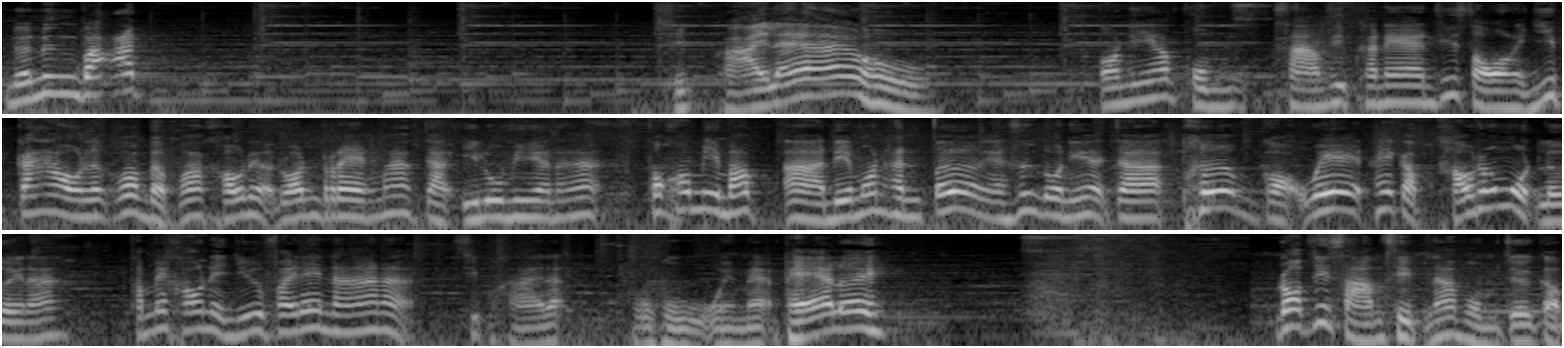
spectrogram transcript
เหลือหนึ่งบาท ชิปหายแล้ว ตอนนี้ครับผม 30 คะแนนที่2เนี่ย29แล้วก็แบบว่าเขาเนี่ยร้อนแรงมากจากอิลูเมียนะฮะ เพราะเขามีบัฟอ่าเดมอนฮันเตอร์ไงซึ่งตัวนี้จะเพิ่มเกาะเวทให้กับเขาทั้งหมดเลยนะทำให้เขาเนี่ยยื้อไฟได้นานอะชิบหายแล้วโอ้โหแม่แพ้เลย รอบที่ 30 นะผมเจอกับ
